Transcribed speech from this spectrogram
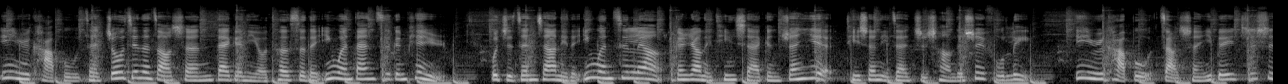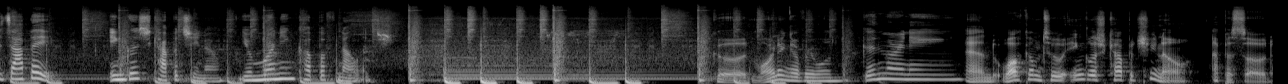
英语卡布在周间的早晨带给你有特色的英文单词跟片语，不只增加你的英文质量，更让你听起来更专业，提升你在职场的说服力。英语卡布早晨一杯知识加倍，English cappuccino, your morning cup of knowledge. Good morning, everyone, Good morning. and welcome to English Cappuccino, episode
